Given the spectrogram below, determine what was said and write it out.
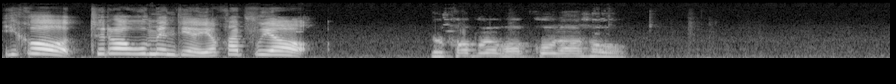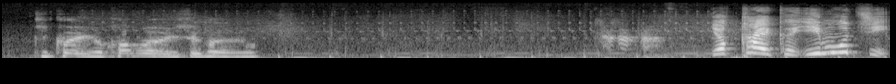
이거 들어오면 돼요 역할 부여. 역할 부여 받고 나서 디코에 역할 부여 있을 거예요. 역할 그 이모지.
